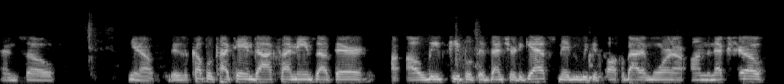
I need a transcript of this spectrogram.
And so you know there's a couple of titanium dioxide names out there. I'll leave people to venture to guess. Maybe we could talk about it more our, on the next show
